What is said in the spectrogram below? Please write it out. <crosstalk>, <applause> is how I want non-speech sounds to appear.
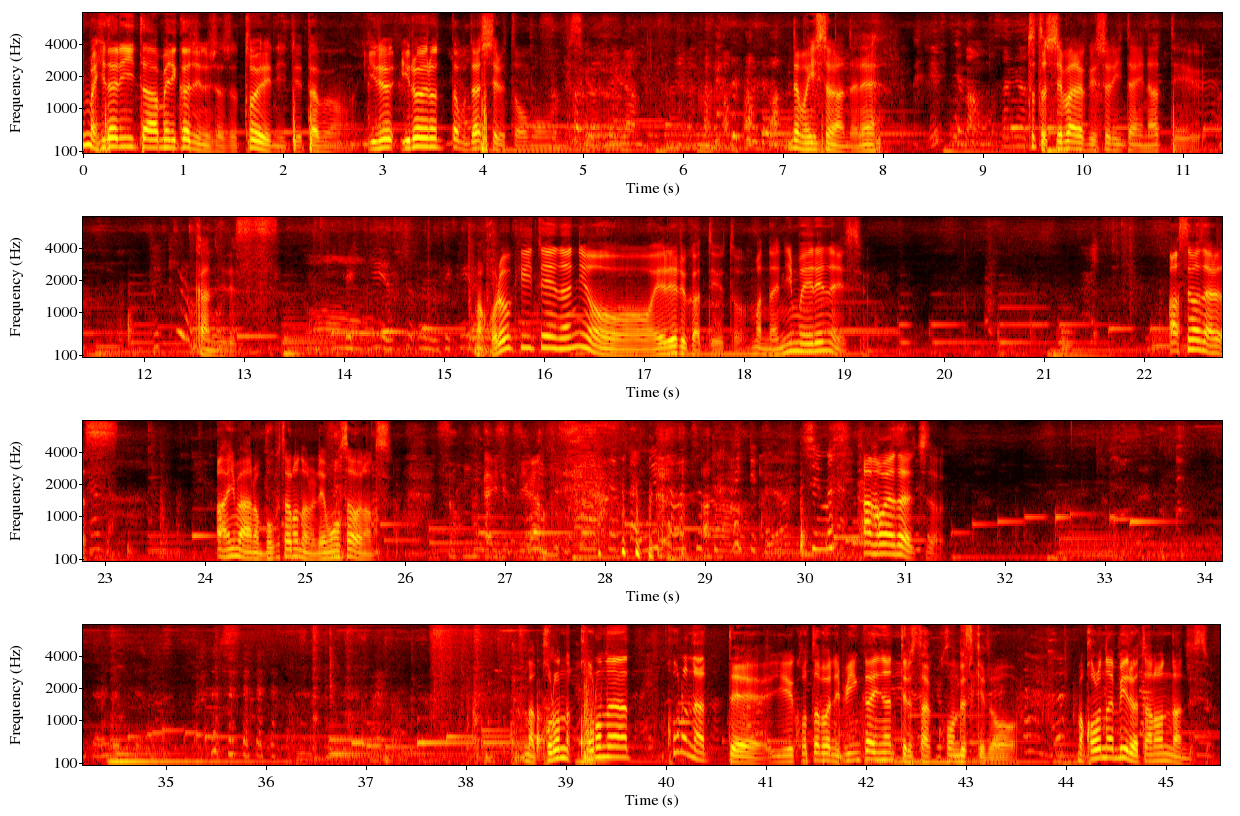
今左にいたアメリカ人の人たちはトイレにいて多分いろいろいろ多分出してると思うんですけど、うん。でもいい人なんでね。ちょっとしばらく一緒にいたいなっていう感じですまあこれを聞いて何を得れるかっていうとまあ何も得れないですよ。あすいませんありがとうございます。あ今あの僕頼んだのレモンサワーなんです。そんな解説いらんの？上からちょっと入っててすいません。あごめんなさいちょっと。まあコロナコロナコロナっていう言葉に敏感になってる昨今ですけど、まあ、コロナビールを頼んだんですよ。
